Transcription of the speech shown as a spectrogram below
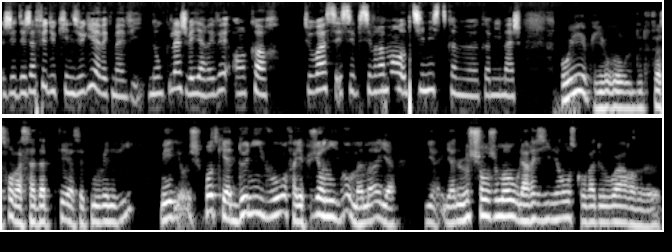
j'ai déjà fait du kintsugi avec ma vie. Donc là, je vais y arriver encore. Tu vois, c'est vraiment optimiste comme, image. Oui, et puis de toute façon, on va s'adapter à cette nouvelle vie. Mais je pense qu'il y a deux niveaux, enfin il y a plusieurs niveaux même. Hein. Il, y a, il, y a, le changement ou la résilience qu'on va devoir, euh,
